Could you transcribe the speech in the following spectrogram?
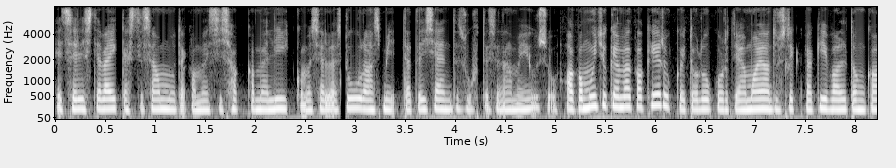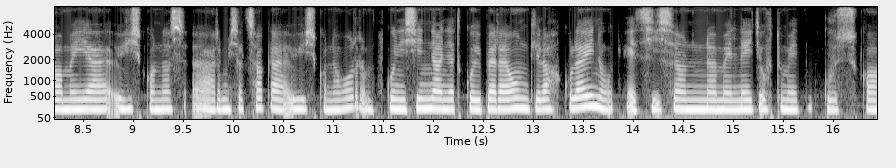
et selliste väikeste sammudega me siis hakkame liikuma selles suunas, mida ta iseenda suhtes enam ei usu. aga muidugi on väga keerukaid olukordi ja majanduslik vägivald on ka meie ühiskonnas äärmiselt sage ühiskonnavorm, kuni sinnani, et kui pere ongi lahku läinud, et siis on meil neid juhtumeid, kus ka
